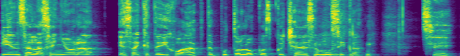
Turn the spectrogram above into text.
piensa la señora esa que te dijo, ah, te puto loco, escucha esa música. sí.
